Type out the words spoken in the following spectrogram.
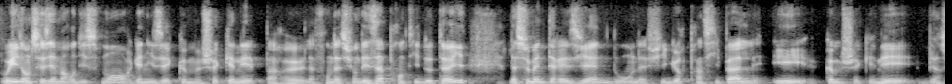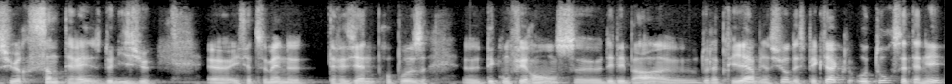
Oui, dans le 16e arrondissement, organisé comme chaque année par euh, la Fondation des apprentis d'Auteuil, la semaine thérésienne, dont la figure principale est, comme chaque année, bien sûr, Sainte Thérèse de Lisieux. Euh, et cette semaine thérésienne propose euh, des conférences, des débats, de la prière, bien sûr, des spectacles autour cette année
